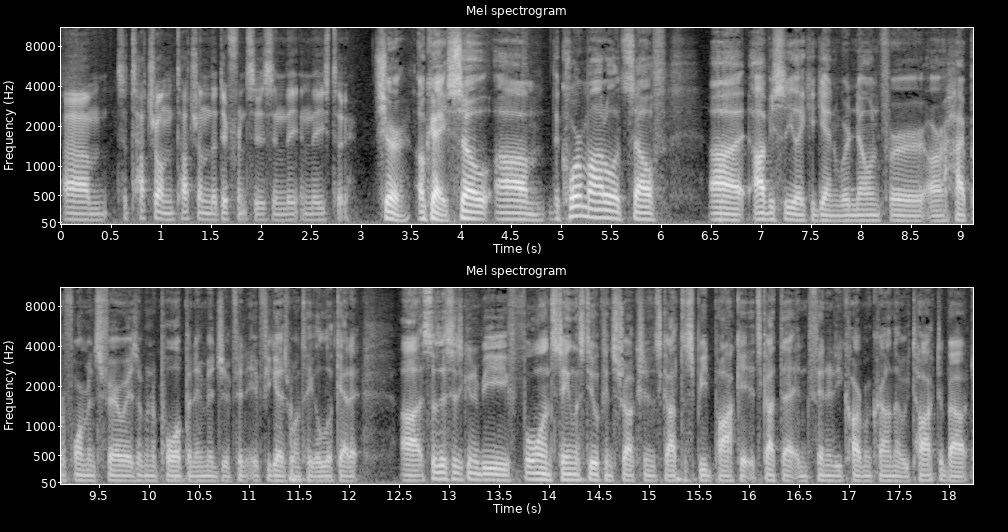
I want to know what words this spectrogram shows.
Um, to touch on touch on the differences in the in these two. Sure. Okay. So um, the core model itself, uh, obviously, like again, we're known for our high performance fairways. I'm going to pull up an image if if you guys want to take a look at it. Uh, so this is going to be full on stainless steel construction. It's got the speed pocket. It's got that infinity carbon crown that we talked about.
